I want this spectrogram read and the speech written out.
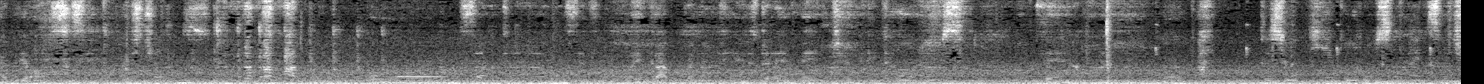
nobody asks any questions. Or sometimes if I wake up and I've then I go, does your keyboard also make such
